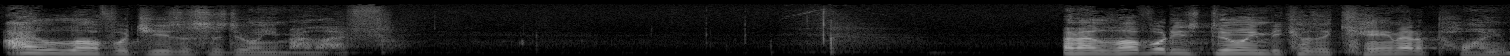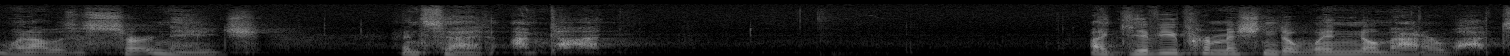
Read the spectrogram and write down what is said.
I love what Jesus is doing in my life. And I love what he's doing because it came at a point when I was a certain age and said, I'm done. I give you permission to win no matter what,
